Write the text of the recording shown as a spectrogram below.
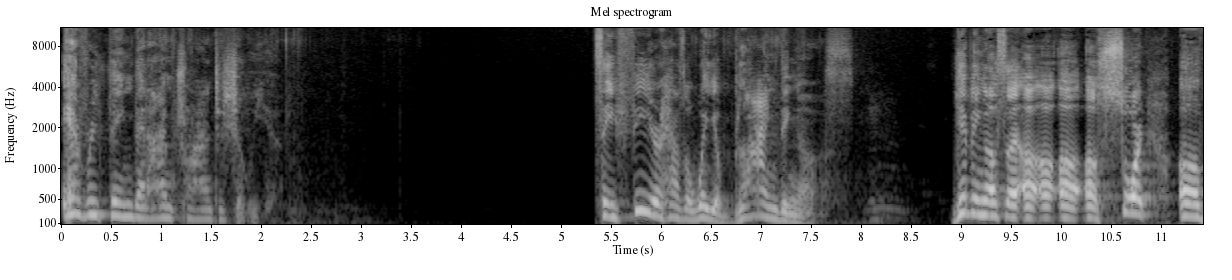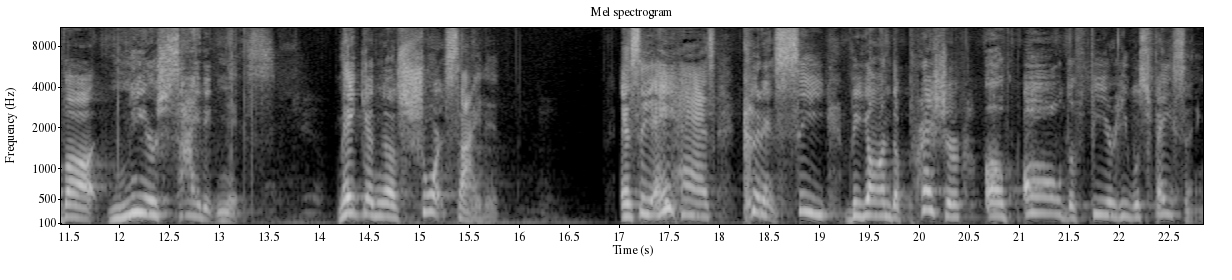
everything that I'm trying to show you. See, fear has a way of blinding us, giving us a, a, a, a sort of uh, nearsightedness, making us short sighted. And see, Ahaz couldn't see beyond the pressure of all the fear he was facing.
